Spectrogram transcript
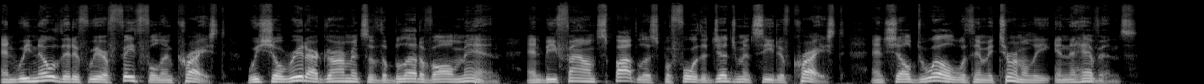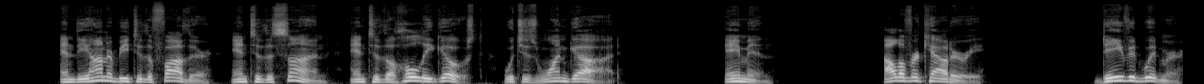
And we know that if we are faithful in Christ, we shall rid our garments of the blood of all men, and be found spotless before the judgment seat of Christ, and shall dwell with him eternally in the heavens. And the honor be to the Father, and to the Son, and to the Holy Ghost, which is one God. Amen. Oliver Cowdery, David Whitmer,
